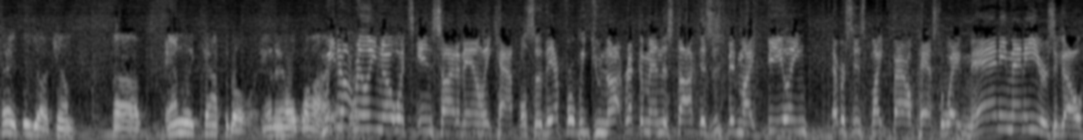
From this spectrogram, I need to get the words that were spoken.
Hey, Booyah, Jim. Uh, Annaly Capital, NLY. We don't really know what's inside of Annaly Capital, so therefore we do not recommend the stock. This has been my feeling ever since Mike Farrell passed away many, many years ago.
